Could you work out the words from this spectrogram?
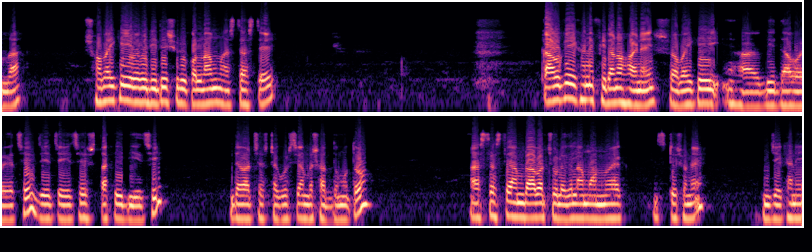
আমরা সবাইকে এভাবে দিতে শুরু করলাম আস্তে আস্তে। কাউকে এখানে ফিরানো হয় নাই, সবাইকেই দিয়ে দেওয়া হয়েছে যে চেয়েছে তাকেই দিয়েছি। দেওয়ার চেষ্টা করছি আমরা সাধ্যমতো। আস্তে আস্তে আমরা আবার চলে গেলাম অন্য এক স্টেশনে, যেখানে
